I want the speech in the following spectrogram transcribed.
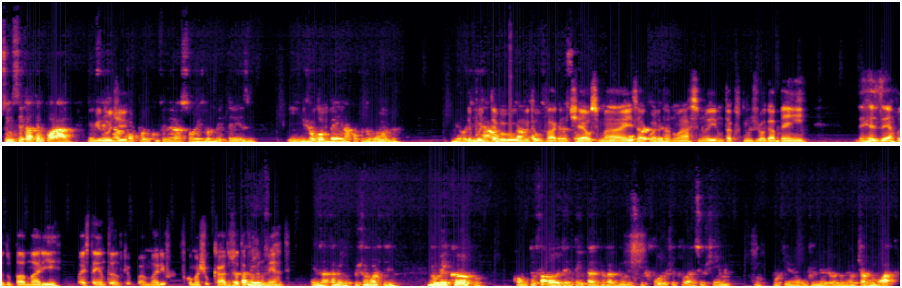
Sem ser aquela temporada. Ele fez na Copa do Confederações 2013 e jogou bem na Copa do Mundo. Depois real, teve muito vaga no Chelsea, mas agora tá no Arsenal e não tá conseguindo jogar bem. É reserva do Pablo Mari mas tá entrando porque o Pamari ficou machucado e só tá fazendo merda. Exatamente, por isso eu não gosto dele. No meio campo, como tu falou, eu tentei trazer jogadores que foram titular em seu time, porque o primeiro jogador meu é o Thiago Mota,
